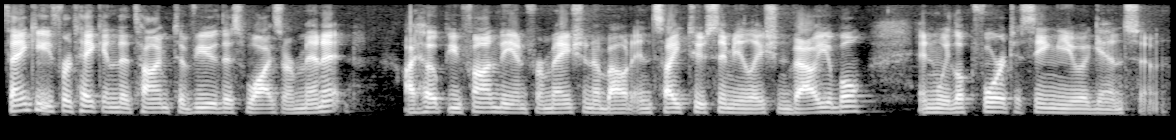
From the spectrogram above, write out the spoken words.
Thank you for taking the time to view this Wiser Minute. I hope you found the information about In Situ simulation valuable, and we look forward to seeing you again soon.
